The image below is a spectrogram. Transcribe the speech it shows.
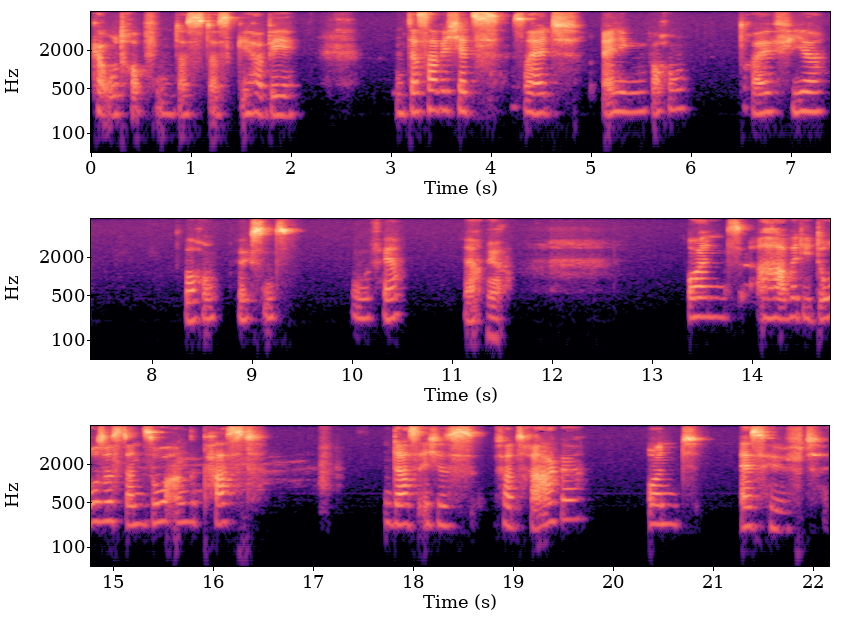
K.O.-Tropfen, das, das GHB. Und das habe ich jetzt seit einigen Wochen, drei, vier Wochen höchstens ungefähr. Ja. ja. Und habe die Dosis dann so angepasst, dass ich es vertrage und es hilft.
